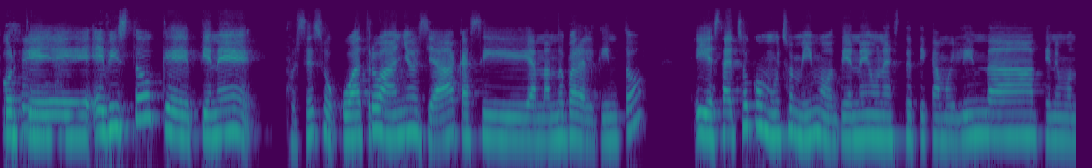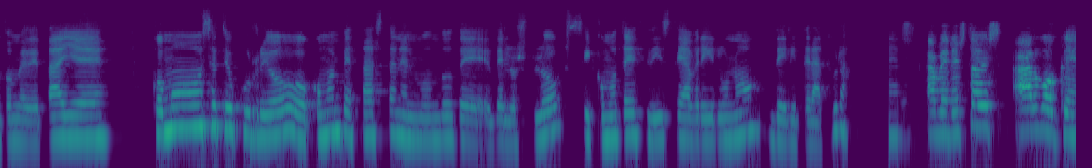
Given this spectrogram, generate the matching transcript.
porque he visto que tiene, pues eso, cuatro años ya, casi andando para el quinto, y está hecho con mucho mimo, tiene una estética muy linda, tiene un montón de detalles. ¿Cómo se te ocurrió o cómo empezaste en el mundo de, de los blogs y cómo te decidiste abrir uno de literatura? A ver, esto es algo que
